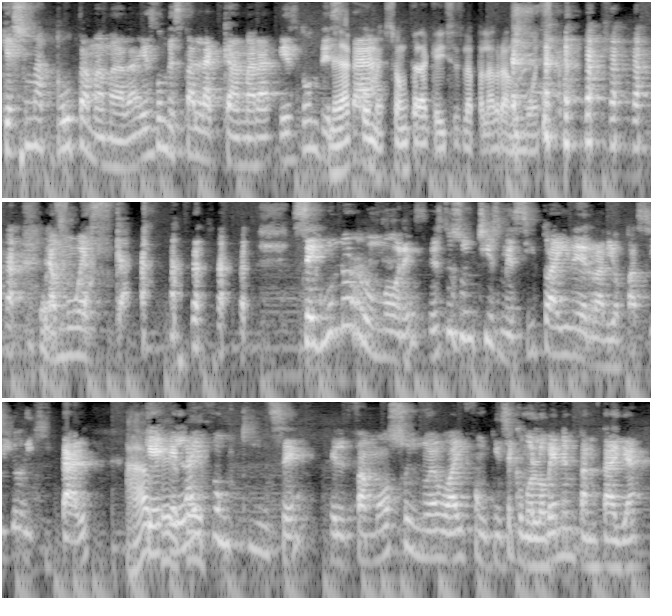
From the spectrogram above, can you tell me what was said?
que es una puta mamada, es donde está la cámara, es donde Me está... da comezón cada que dices la palabra muesca. la muesca. Según los rumores, esto es un chismecito ahí de Radio Pasillo Digital, ah, que el iPhone 15, el famoso y nuevo iPhone 15, como lo ven en pantalla,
